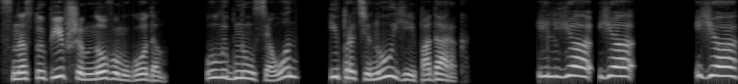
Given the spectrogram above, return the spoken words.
«С наступившим Новым годом!» — улыбнулся он и протянул ей подарок. «Илья, я... я...»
